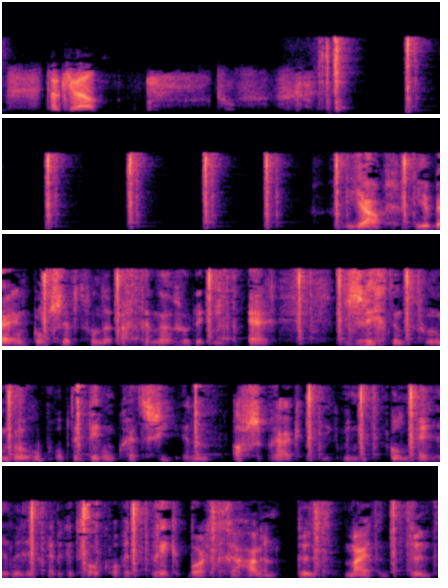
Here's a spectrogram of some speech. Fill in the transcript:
Dankjewel. Jaap, hierbij een concept van de agenda voor de IR. Zwichtend voor een beroep op de democratie en een afspraak die ik me niet kon herinneren, heb ik het ook op het prikbord gehangen. Punt. Maarten, punt.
